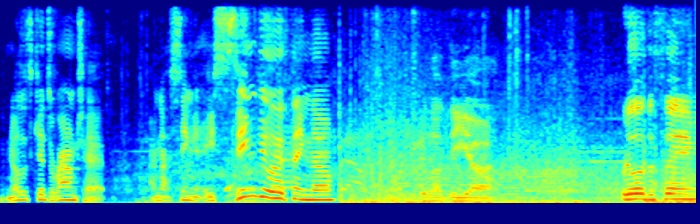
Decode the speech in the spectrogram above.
You know this kid's around, chat. I'm not seeing a singular thing, though. Reload the, uh... Reload the thing.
